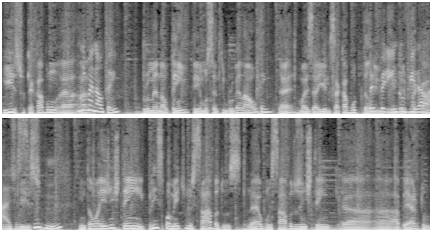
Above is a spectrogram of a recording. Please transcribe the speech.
Isso, que acabam. é, Blumenau tem. Blumenau tem, tem Hemocentro em Blumenau, né? Mas aí eles acabam optando Preferindo vir a. Lages. Isso. Uhum. Então aí a gente tem, principalmente nos sábados, né? Alguns sábados a gente tem a- aberto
